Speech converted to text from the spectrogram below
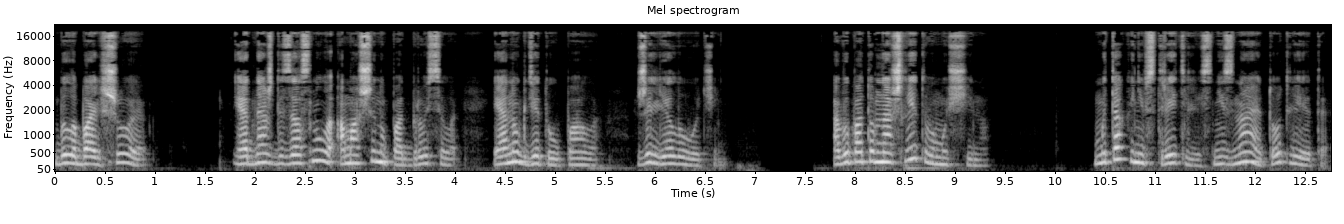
было большое. И однажды заснула, а машину подбросила, и оно где-то упало. Жалела очень. А вы потом нашли этого мужчину? Мы так и не встретились, не знаю, тот ли это,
